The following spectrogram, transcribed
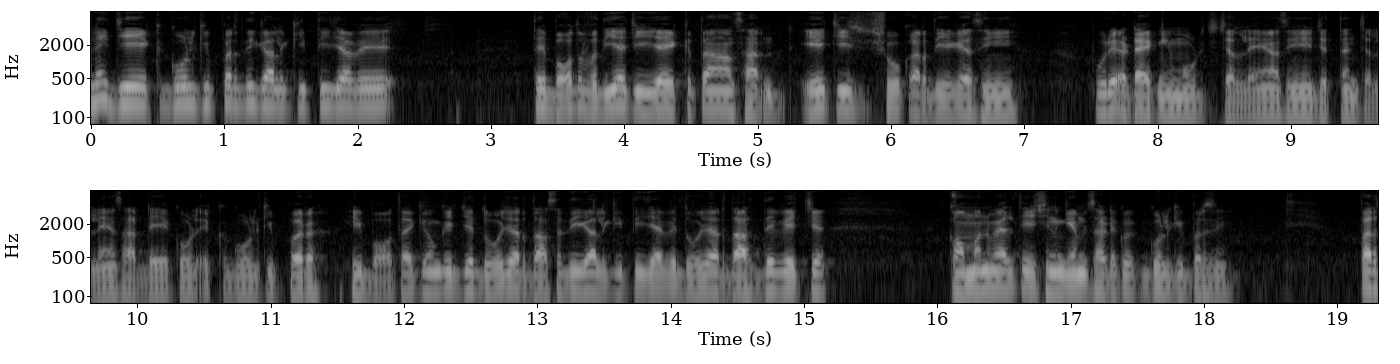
ਨਹੀਂ, ਜੇ ਇੱਕ ਗੋਲਕੀਪਰ ਦੀ ਗੱਲ ਕੀਤੀ ਜਾਵੇ ਤੇ ਬਹੁਤ ਵਧੀਆ ਚੀਜ਼ ਹੈ। ਇੱਕ ਤਾਂ ਸਾ- ਇਹ ਚੀਜ਼ ਸ਼ੋਅ ਕਰਦੀ ਹੈ ਕਿ ਅਸੀਂ ਪੂਰੇ ਅਟੈਕਿੰਗ ਮੋਡ 'ਚ ਚੱਲੇ ਹਾਂ, ਅਸੀਂ ਜਿੱਤਣ ਚੱਲੇ ਹਾਂ। ਸਾਡੇ ਕੋਲ ਇੱਕ ਗੋਲਕੀਪਰ ਹੀ ਬਹੁਤ ਹੈ, ਕਿਉਂਕਿ ਜੇ 2010 ਦੀ ਗੱਲ ਕੀਤੀ ਜਾਵੇ 2010 ਦੇ ਵਿੱਚ ਕਾਮਨਵੈਲਥ ਏਸ਼ੀਅਨ ਗੇਮ ਸਾਡੇ ਕੋਲ ਇੱਕ ਗੋਲਕੀਪਰ ਸੀ। ਪਰ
